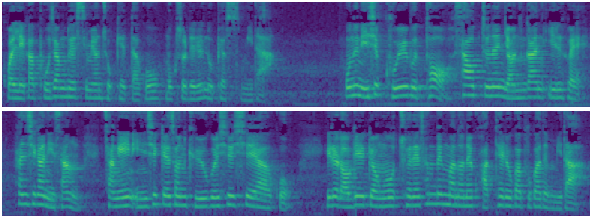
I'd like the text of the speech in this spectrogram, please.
권리가 보장됐으면 좋겠다고 목소리를 높였습니다. 오는 29일부터 사업주는 연간 1회, 1시간 이상 장애인 인식 개선 교육을 실시해야 하고 이를 어길 경우 최대 300만 원의 과태료가 부과됩니다.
